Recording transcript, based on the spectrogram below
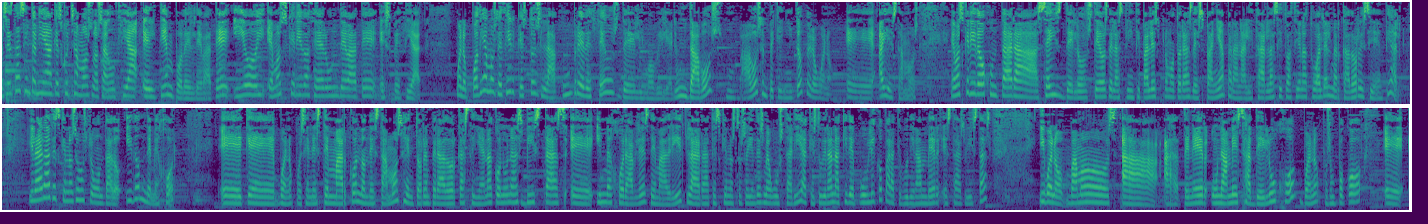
Pues esta sintonía que escuchamos nos anuncia el tiempo del debate y hoy hemos querido hacer un debate especial. Bueno, podríamos decir que esto es la cumbre de CEOs del inmobiliario, un Davos, un Davos en pequeñito, pero bueno, eh, ahí estamos. Hemos querido juntar a seis de los CEOs de las principales promotoras de España para analizar la situación actual del mercado residencial. Y la verdad es que nos hemos preguntado, ¿y dónde mejor? Eh, que, bueno, pues en este marco en donde estamos, en Torre Emperador Castellana, con unas vistas eh, inmejorables de Madrid. La verdad es que nuestros oyentes me gustaría que estuvieran aquí de público para que pudieran ver estas vistas. Y bueno, vamos a, tener una mesa de lujo. Bueno, pues un poco, eh,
